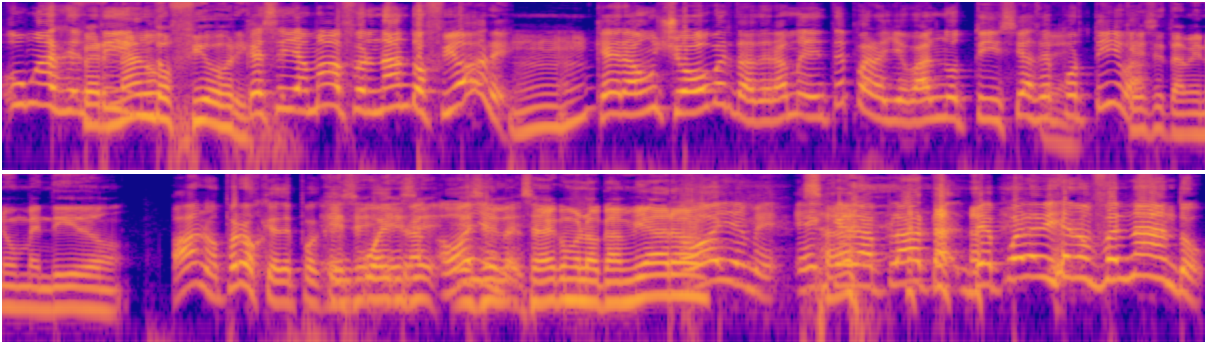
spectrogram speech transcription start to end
un argentino. Fernando Fiori. Que se llamaba Fernando Fiore. Que era un show verdaderamente para llevar noticias Sí. deportivas. Ese también un vendido. Ah, no, pero es que después que Ese- encuentran. ese- óyeme, ¿Sabe cómo lo cambiaron? óyeme, es ¿Sabe? que la plata. Después le dijeron, Fernando,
